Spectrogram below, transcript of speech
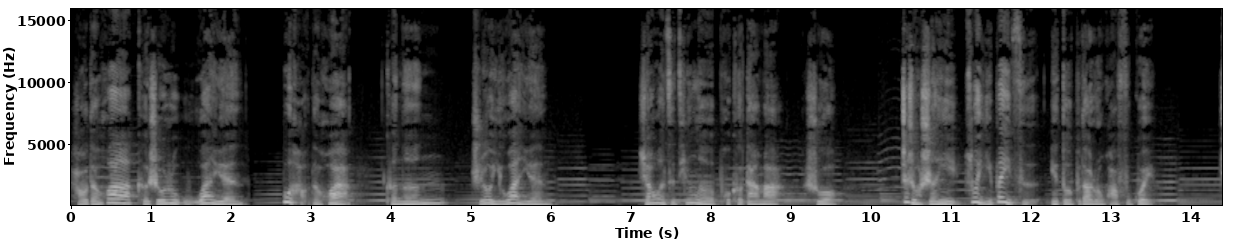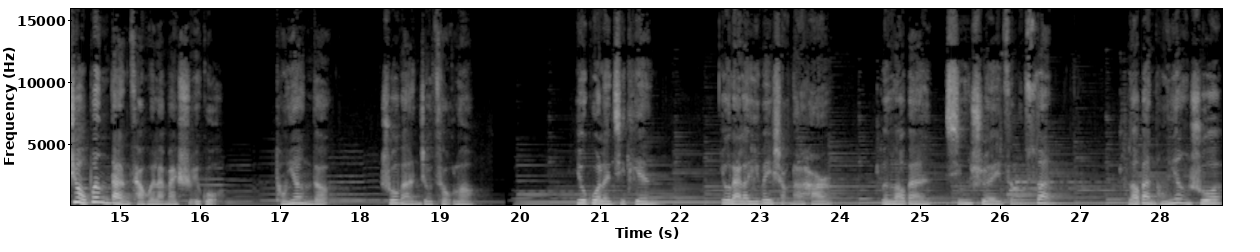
好的话可收入五万元，不好的话可能只有一万元。”小伙子听了破口大骂，说。这种生意做一辈子也得不到荣华富贵，只有笨蛋才会来卖水果。同样的，说完就走了。又过了几天，又来了一位小男孩，问老板薪水怎么算。老板同样说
